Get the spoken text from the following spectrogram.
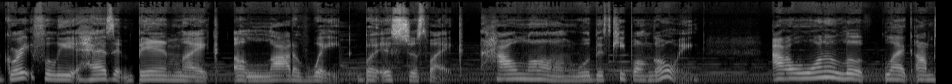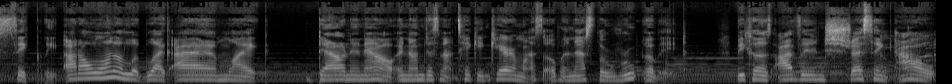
gratefully, it hasn't been like a lot of weight, but it's just like, how long will this keep on going? I don't want to look like I'm sickly. I don't want to look like I am like down and out and I'm just not taking care of myself. And that's the root of it because I've been stressing out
